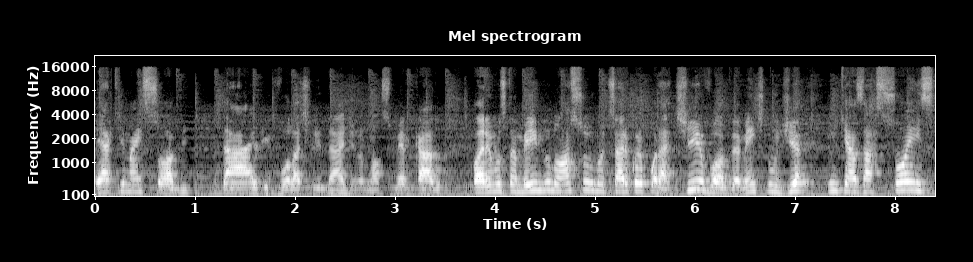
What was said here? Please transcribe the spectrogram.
é a que mais sobe dá-lhe volatilidade no nosso mercado. Falaremos também do nosso noticiário corporativo, obviamente, num dia em que as ações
